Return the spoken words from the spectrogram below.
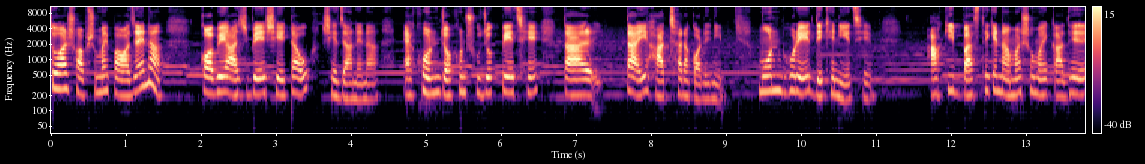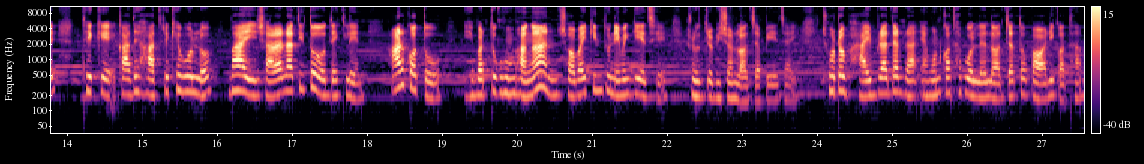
তো আর সবসময় পাওয়া যায় না। কবে আসবে সেটাও সে জানে না। এখন যখন সুযোগ পেয়েছে তার তাই হাতছাড়া করেনি। মন ভরে দেখে নিয়েছে। আকিব বাস থেকে নামার সময় কাঁধে থেকে, কাঁধে হাত রেখে বলল, ভাই, সারা রাতই তো দেখলেন, আর কত? এবার তো ঘুম ভাঙান, সবাই কিন্তু নেমে গিয়েছে। রুদ্র ভীষণ লজ্জা পেয়ে যায়। ছোট ভাই ব্রাদাররা এমন কথা বললে লজ্জা তো পাওয়ারই কথা।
